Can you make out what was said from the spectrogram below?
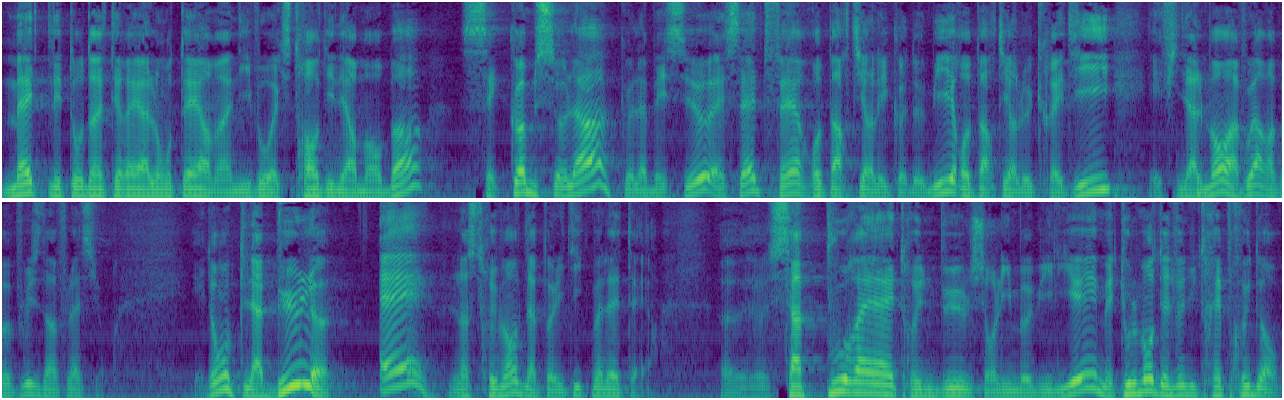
Mettre les taux d'intérêt à long terme à un niveau extraordinairement bas, c'est comme cela que la BCE essaie de faire repartir l'économie, repartir le crédit et finalement avoir un peu plus d'inflation. Et donc la bulle est l'instrument de la politique monétaire. Euh, ça pourrait être une bulle sur l'immobilier, mais tout le monde est devenu très prudent.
